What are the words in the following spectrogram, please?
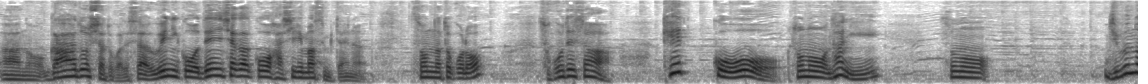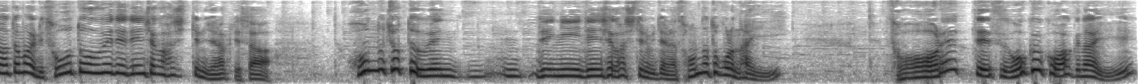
あの、ガード車とかでさ、上にこう電車がこう走りますみたいな、そんなところ？そこでさ、結構、その何、その、自分の頭より相当上で電車が走ってるんじゃなくてさ、ほんのちょっと上に電車が走ってるみたいな、そんなところない？それってすごく怖くない？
